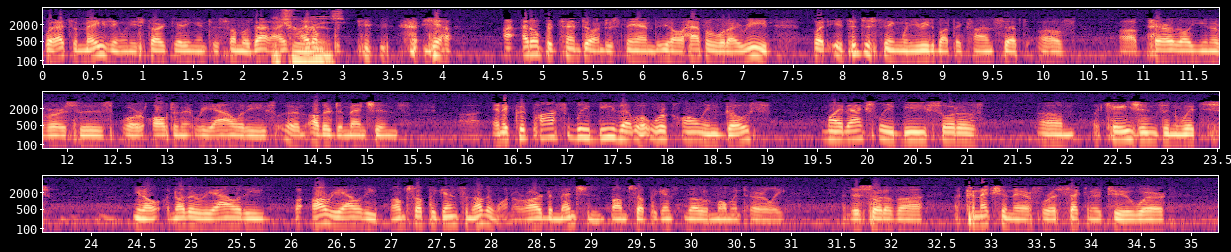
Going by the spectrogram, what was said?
well, that's amazing when you start getting into some of that. It I, sure I don't, is. yeah, I, I don't pretend to understand, you know, half of what I read, but it's interesting when you read about the concept of uh, parallel universes or alternate realities, uh, other dimensions, uh, and it could possibly be that what we're calling ghosts might actually be sort of um, occasions in which you know, another reality, our reality bumps up against another one, or our dimension bumps up against another momentarily, and there's sort of a, a connection there for a second or two where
